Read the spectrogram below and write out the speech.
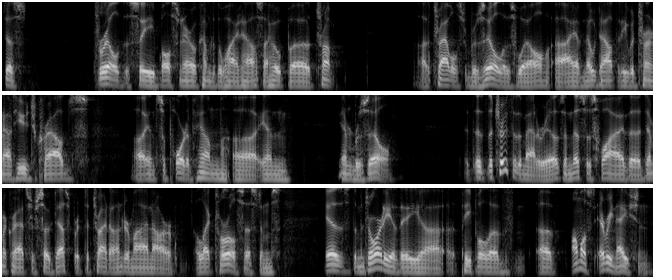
just thrilled to see Bolsonaro come to the White House. I hope uh, Trump uh, travels to Brazil as well. I have no doubt that he would turn out huge crowds uh, in support of him uh, in in Brazil. The, the, truth of the matter is, and this is why the Democrats are so desperate to try to undermine our electoral systems, is the majority of the uh, people of of almost every nation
